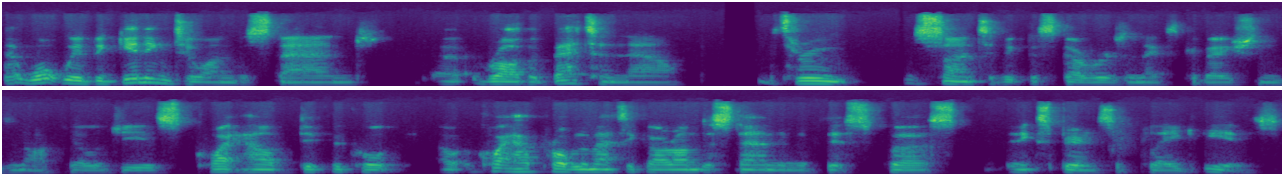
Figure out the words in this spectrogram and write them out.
what we're beginning to understand uh, rather better now through scientific discoveries and excavations and archaeology is quite how difficult, uh, quite how problematic our understanding of this first experience of plague is.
